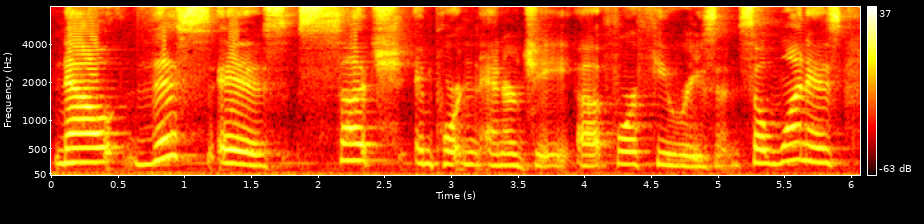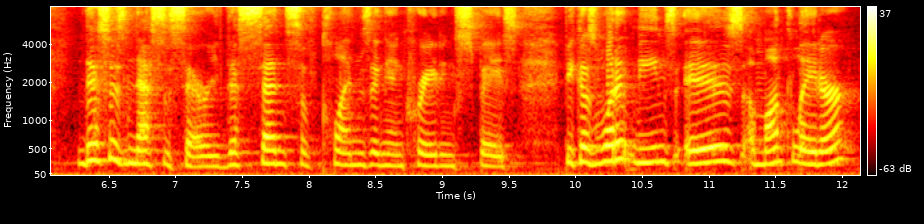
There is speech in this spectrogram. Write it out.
Now, this is such important energy uh, for a few reasons. So, one is this is necessary, this sense of cleansing and creating space, because what it means is a month later,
